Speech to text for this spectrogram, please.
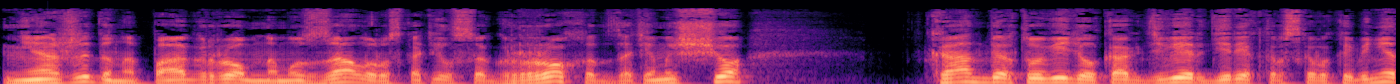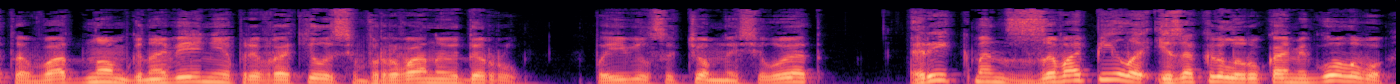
Неожиданно по огромному залу раскатился грохот, затем еще... Кадберт увидел, как дверь директорского кабинета в одно мгновение превратилась в рваную дыру. Появился темный силуэт. Рикмен завопила и закрыла руками голову.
